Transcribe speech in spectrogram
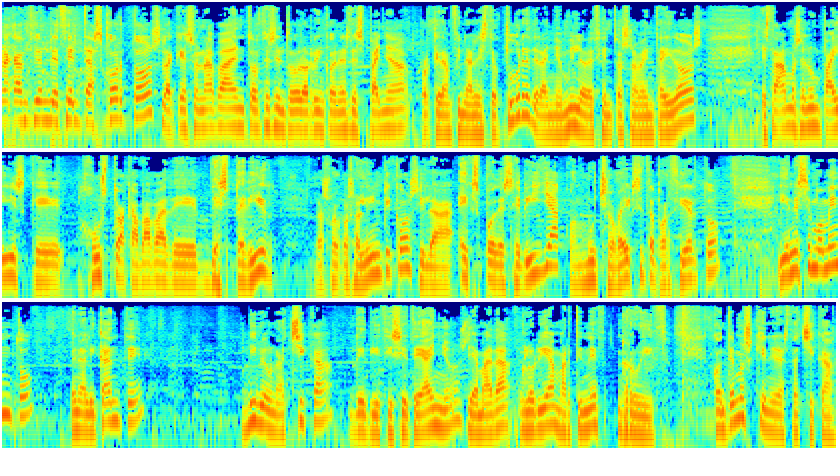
Una canción de celtas cortos, la que sonaba entonces en todos los rincones de España, porque eran finales de octubre del año 1992. Estábamos en un país que justo acababa de despedir los Juegos Olímpicos y la Expo de Sevilla, con mucho éxito, por cierto. Y en ese momento, en Alicante, vive una chica de 17 años llamada Gloria Martínez Ruiz. Contemos quién era esta chica.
